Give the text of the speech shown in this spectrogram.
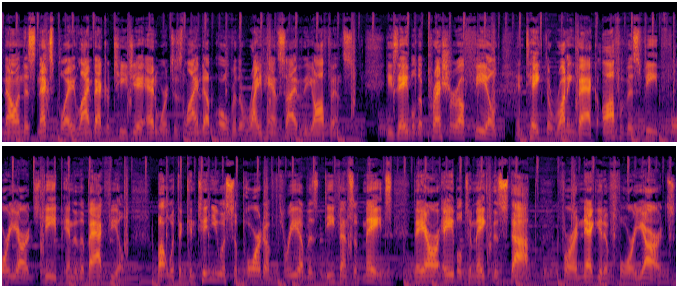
Now, in this next play, linebacker TJ Edwards is lined up over the right hand side of the offense. He's able to pressure upfield and take the running back off of his feet four yards deep into the backfield. But with the continuous support of three of his defensive mates, they are able to make the stop for a negative four yards.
